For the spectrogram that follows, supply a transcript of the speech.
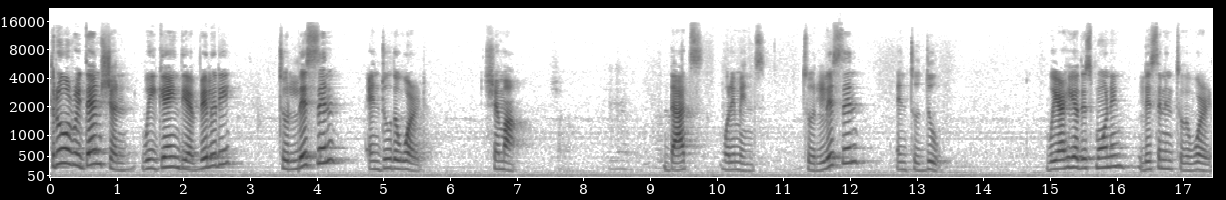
Through redemption, we gain the ability to listen and do the word. Shema. That's what it means to listen and to do. We are here this morning listening to the word,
